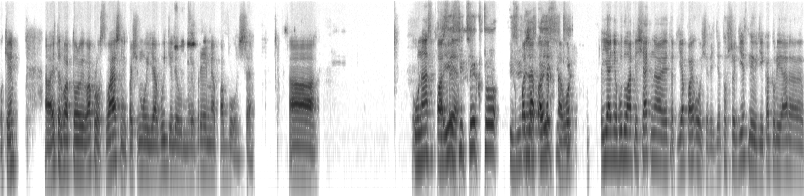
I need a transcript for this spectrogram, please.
Окей? Okay? Это второй вопрос важный, почему я выделил время побольше. А, у нас... А если те, кто... Извиняюсь, пожалуйста, а если те, вот я не буду отвечать на этот, я по очереди. То, что есть люди, которые э,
